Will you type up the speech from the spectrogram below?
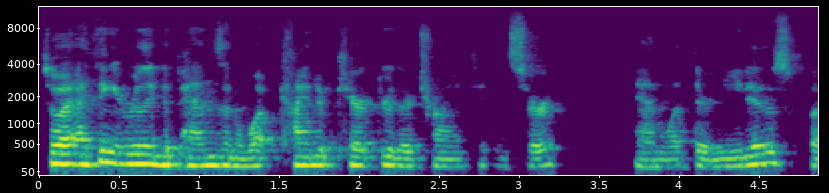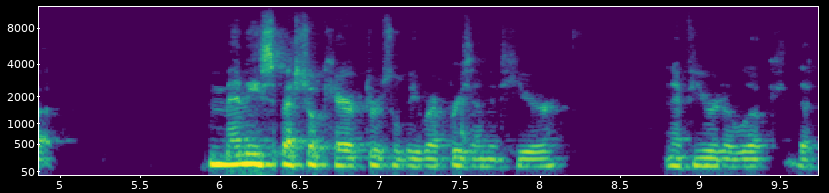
So I think it really depends on what kind of character they're trying to insert and what their need is, but many special characters will be represented here. And if you were to look, the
